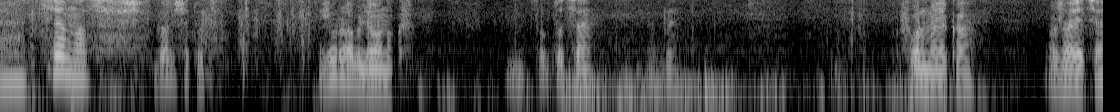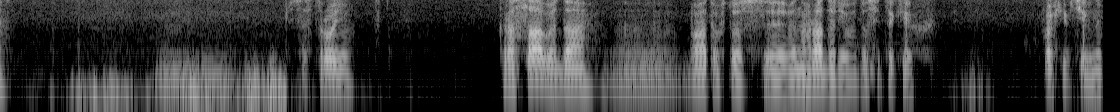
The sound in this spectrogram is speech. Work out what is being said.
Е, Це в нас далі тут журавльонок. Тобто це якби форма, яка вважається сестрою красави. Да. Е, Багато хто з е, виноградарів досить таких фахівців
